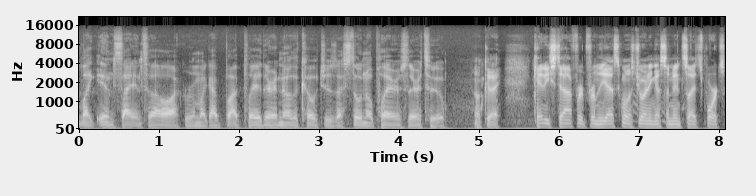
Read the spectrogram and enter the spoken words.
like insight into that locker room. Like I, I played there and know the coaches. I still know players there too. Okay. Kenny Stafford from the Eskimos joining us on Inside Sports.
